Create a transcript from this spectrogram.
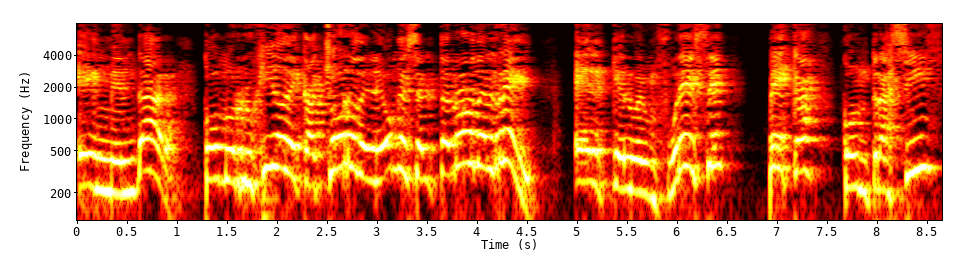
enmendar, como rugido de cachorro de león es el terror del rey. El que lo enfurece peca contra sí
